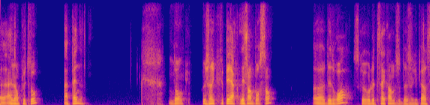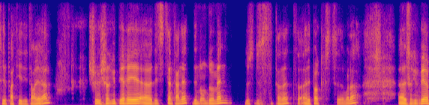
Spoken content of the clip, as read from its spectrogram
euh, un an plus tôt, à peine. Donc, je récupère les 100% euh, des droits, parce qu'au lieu de 50, je, ben, je récupère aussi les parties éditoriales. Je- J'ai récupéré euh, des sites internet, des noms de domaine de, de sites internet. À l'époque, voilà. Euh, je récupère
